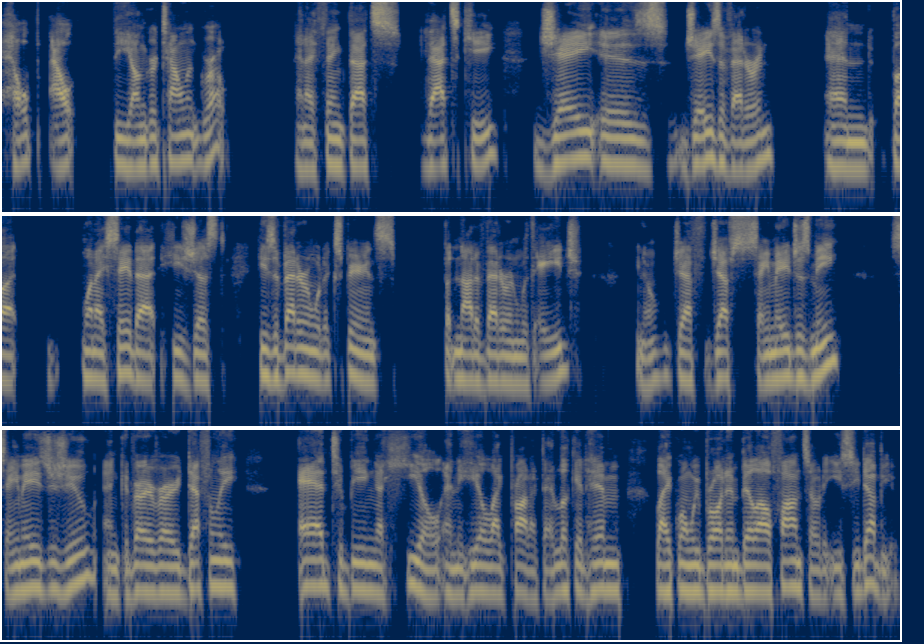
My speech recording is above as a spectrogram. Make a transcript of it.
help out the younger talent grow. And I think that's that's key. Jay is Jay's a veteran and but when I say that he's just he's a veteran with experience but not a veteran with age. You know, Jeff Jeff's same age as me, same age as you and could very very definitely add to being a heel and a heel like product. I look at him like when we brought in Bill Alfonso to ECW.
